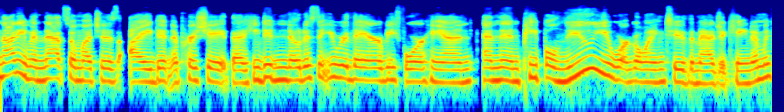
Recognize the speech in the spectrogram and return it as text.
Not even that so much as I didn't appreciate that he didn't notice that you were there beforehand. And then people knew you were going to the Magic Kingdom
